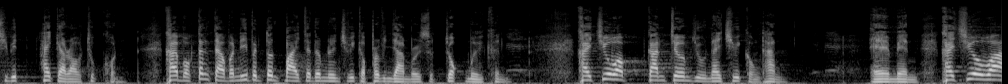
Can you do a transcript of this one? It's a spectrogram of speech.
ชีวิตให้แก่เราทุกคน ใครบอกตั้งแต่วันนี้เป็นต้นไปจะดำเนินชีวิตกับพระวิญญาณบริสุทธิ์ยกมือขึ้น ใครเชื่อว่าการเจิมอยู่ในชีวิตของท่านเอเมน ใครเชื่อว่า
